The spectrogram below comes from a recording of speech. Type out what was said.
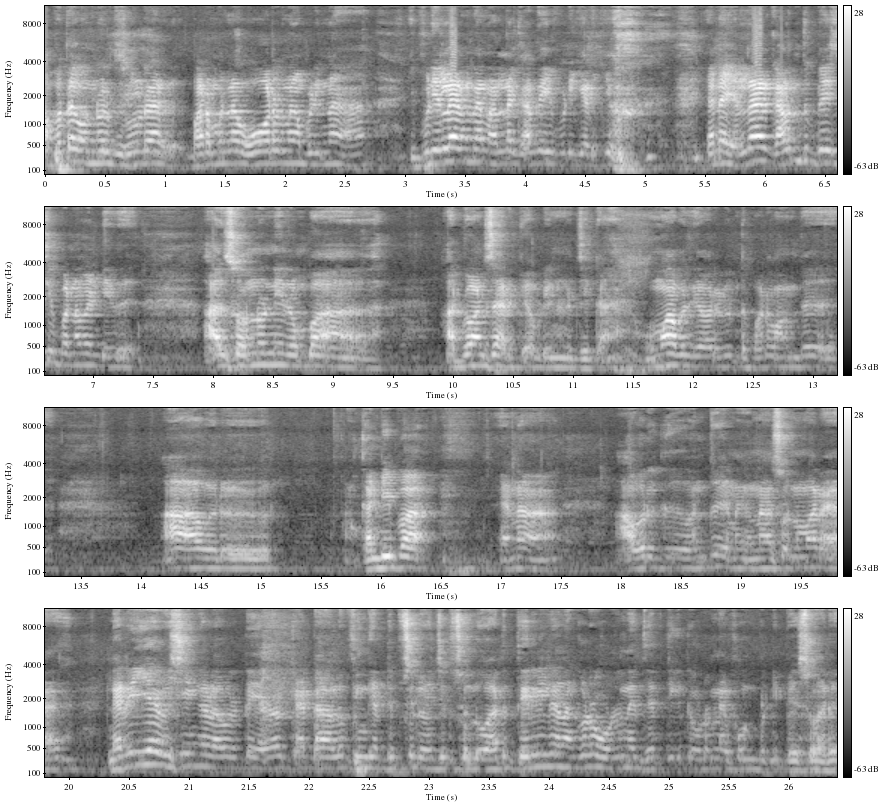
அப்போ தான் இன்னொருத்தர் சொல்கிறார் படமெல்லாம் ஓடணும் அப்படின்னா இப்படியெல்லாம் இருந்தால் நல்ல கதை இப்படி கிடைக்கும். ஏன்னா எல்லோரும் கலந்து பேசி பண்ண வேண்டியது. அது சொன்னோன்னே ரொம்ப அட்வான்ஸாக இருக்குது அப்படின்னு நினச்சிட்டேன். உமாபதி அவர்கள் இந்த படம் வந்து அவர் கண்டிப்பாக ஏன்னா அவருக்கு வந்து எனக்கு நான் சொன்ன மாதிரி நிறைய விஷயங்கள் அவர்கிட்ட ஏதோ கேட்டாலும் ஃபிங்கர் டிப்ஸில் வச்சுட்டு சொல்லுவார். தெரியலனா கூட உடனே தெரிஞ்சுக்கிட்டு உடனே ஃபோன் பண்ணி பேசுவார்.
